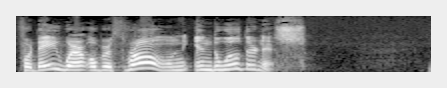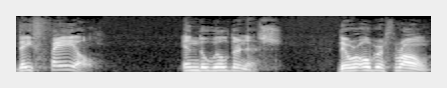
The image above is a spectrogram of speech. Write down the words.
For they were overthrown in the wilderness. They fail in the wilderness. They were overthrown.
